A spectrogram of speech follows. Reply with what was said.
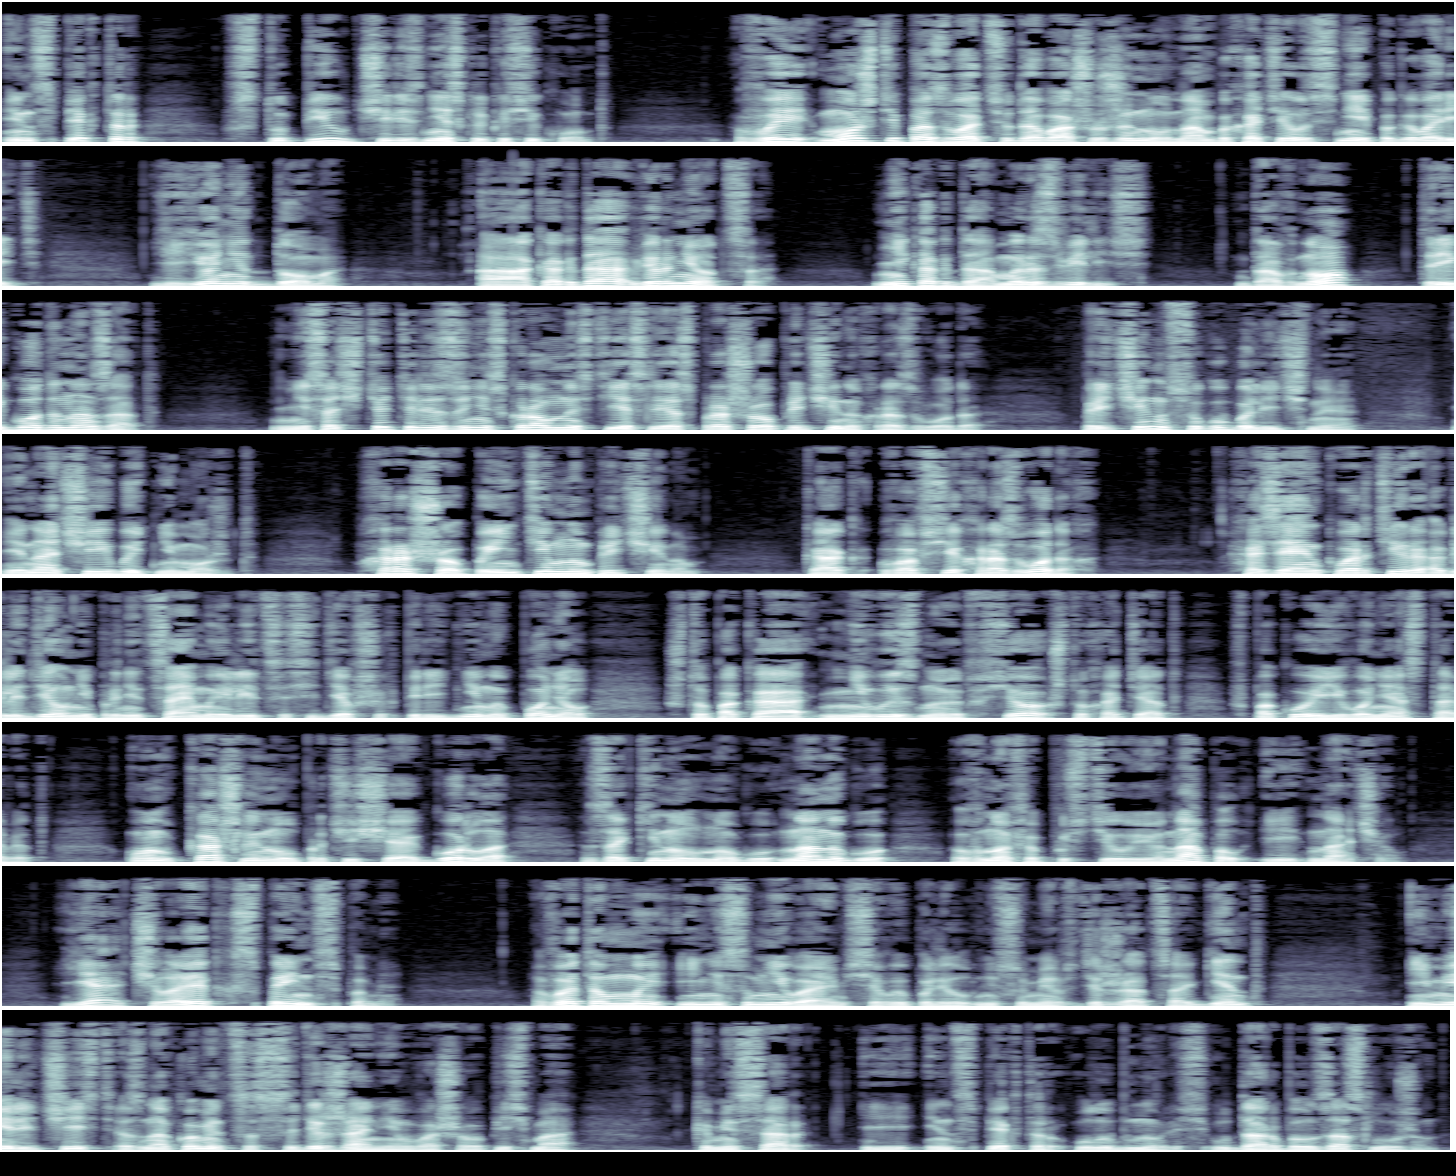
Инспектор вступил через несколько секунд. «Вы можете позвать сюда вашу жену? Нам бы хотелось с ней поговорить. Ее нет дома. А когда вернется?» «Никогда. Мы развелись». «Давно? Три года назад. Не сочтете ли за нескромность, если я спрошу о причинах развода? Причины сугубо личные. Иначе и быть не может. Хорошо, по интимным причинам. Как во всех разводах». Хозяин квартиры оглядел непроницаемые лица сидевших перед ним и понял, что пока не вызнают все, что хотят, в покое его не оставят. Он кашлянул, прочищая горло, закинул ногу на ногу, вновь опустил ее на пол и начал. «Я человек с принципами». «В этом мы и не сомневаемся», — выпалил, не сумев сдержаться агент. «Имели честь ознакомиться с содержанием вашего письма». Комиссар и инспектор улыбнулись. Удар был заслужен.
